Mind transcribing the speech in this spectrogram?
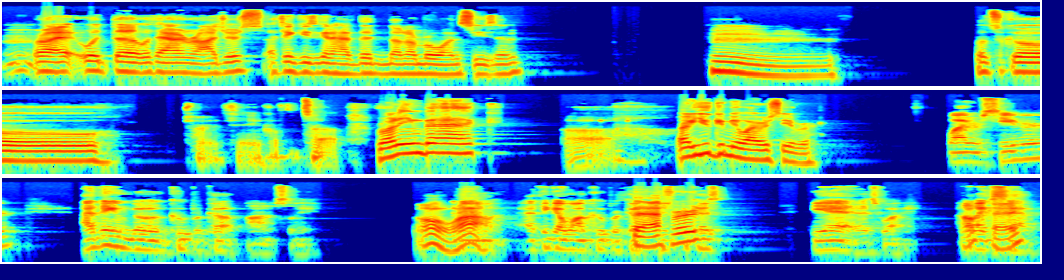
Mm. right? With the with Aaron Rodgers, I think he's gonna have the, the number one season. Hmm. Let's go. trying to think off the top. Running back. Uh, or you give me wide receiver. Wide receiver. I think I'm going Cooper Kupp. Honestly. Oh I think I wow. want- I think I want Cooper Kupp. Stafford? because- yeah, that's why. I like Okay. Stafford.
